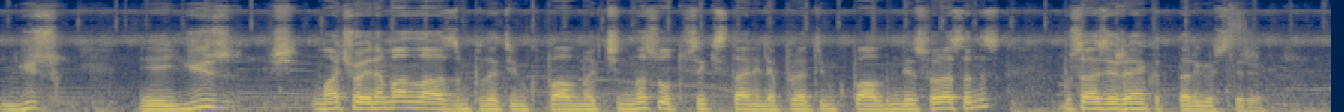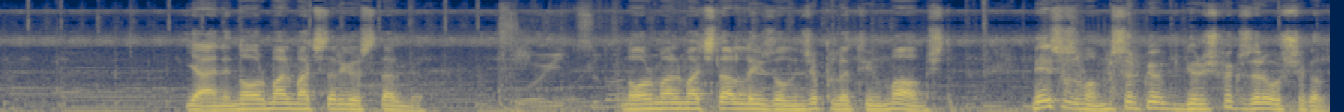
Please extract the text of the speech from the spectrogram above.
100 e, 100 ş- maç oynaman lazım platinum kupa almak için. Nasıl 38 tane ile platinum kupa aldım diye sorarsanız bu sadece ranked'ları gösteriyor. Yani normal maçları göstermiyor. Normal maçlarla yüz olunca platinum'u almıştım. Neyse o zaman bir sonraki görüşmek üzere hoşçakalın.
